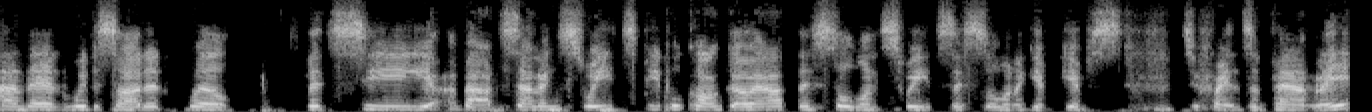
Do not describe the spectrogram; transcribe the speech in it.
And then we decided, well, let's see about selling sweets. People can't go out. They still want sweets. They still want to give gifts to friends and family.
